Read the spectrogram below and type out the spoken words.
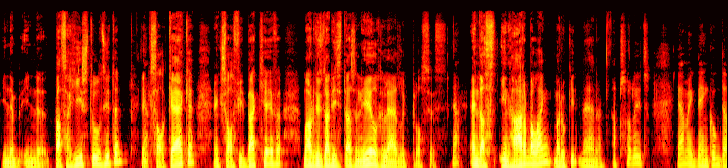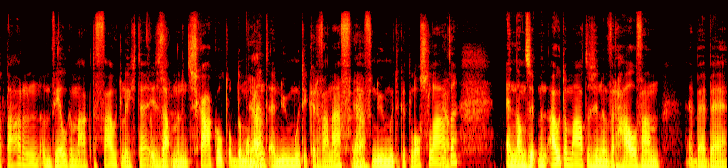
in, de, in de passagiersstoel zitten. Ik zal kijken en ik zal feedback geven. Maar dus dat is, dat is een heel geleidelijk proces. Ja. En dat is in haar belang, maar ook in het mijne. Absoluut. Ja, maar ik denk ook dat daar een, een veelgemaakte fout ligt. Hè, is dat men schakelt op de moment en nu moet ik er vanaf, Ja. of nu moet ik het loslaten. En dan zit men automatisch in een verhaal van, hè, bij, bij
